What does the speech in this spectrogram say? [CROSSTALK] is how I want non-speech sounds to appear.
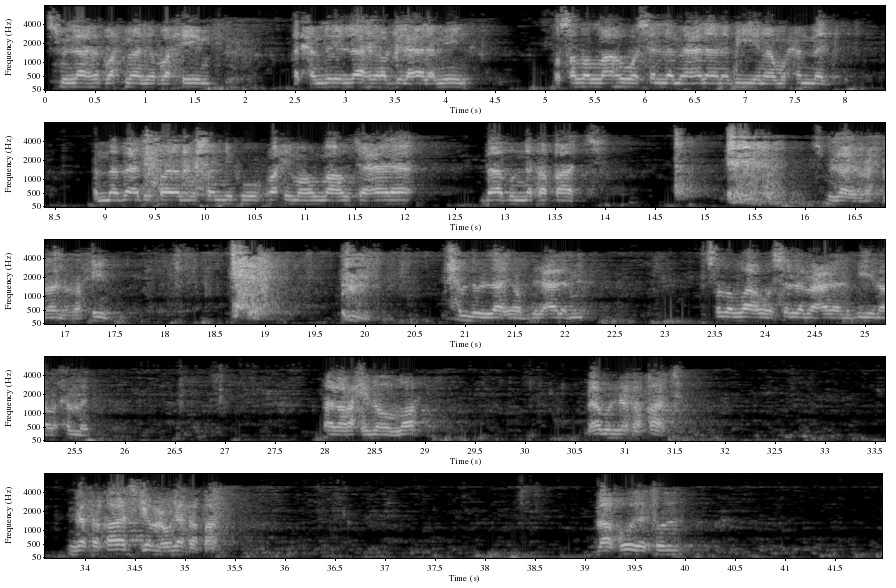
بسم الله الرحمن الرحيم. الحمد لله رب العالمين. وصلى الله وسلم على نبينا محمد. أما بعد قال المصنف رحمه الله تعالى باب النفقات. بسم الله الرحمن الرحيم. الحمد لله رب العالمين. صلى الله وسلم على نبينا محمد. قال رحمه الله باب النفقات. النفقات جمع نفقة. مأخوذة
